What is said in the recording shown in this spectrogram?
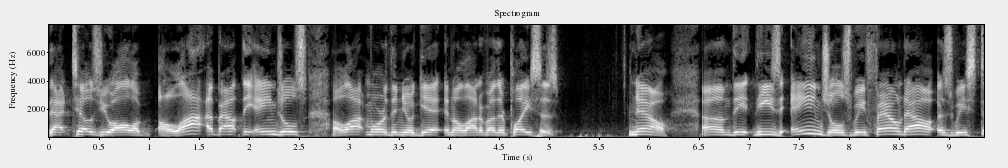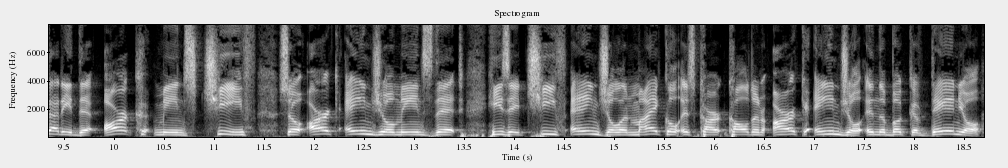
That tells you all a, a lot about the angels, a lot more than you'll get in a lot of other places. Now, um, the, these angels, we found out as we studied that arch means chief. So archangel means that he's a chief angel, and Michael is car- called an archangel in the book of Daniel.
